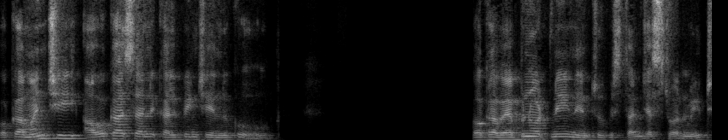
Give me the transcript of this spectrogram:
ఒక మంచి అవకాశాన్ని కల్పించేందుకు ఒక వెబ్ నోట్ని నేను చూపిస్తాను just one minute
